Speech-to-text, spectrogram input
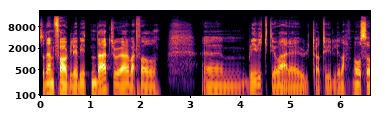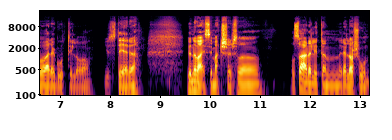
Så den faglige biten der tror jeg i hvert fall um, blir viktig å være ultratydelig. Da. Og også være god til å justere underveis i matcher. Så, og så er det litt en relasjon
